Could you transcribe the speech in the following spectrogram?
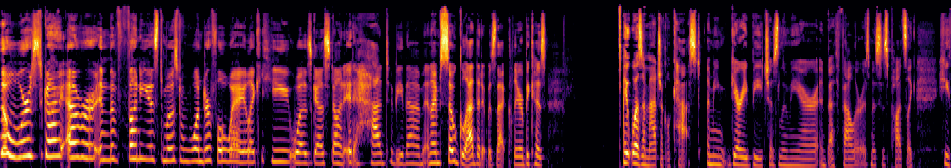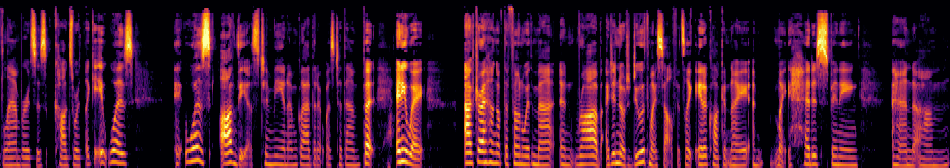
the worst guy ever in the funniest, most wonderful way. Like he was Gaston. It had to be them. And I'm so glad that it was that clear because it was a magical cast. I mean, Gary Beach as Lumiere and Beth Fowler as Mrs. Potts, like Heath Lamberts as Cogsworth. Like it was, it was obvious to me, and I'm glad that it was to them. But anyway, after I hung up the phone with Matt and Rob, I didn't know what to do with myself. It's like eight o'clock at night, and my head is spinning, and um,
